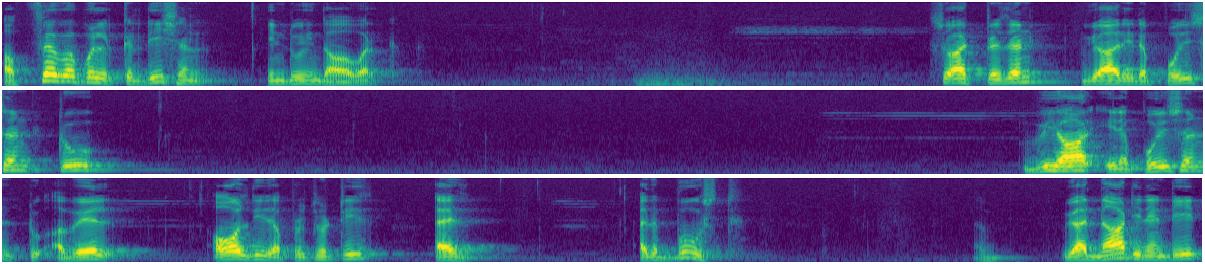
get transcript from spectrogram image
a favorable condition in doing Dawa work. So, at present, we are in a position to We are in a position to avail all these opportunities as a boost. We are not in a need,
